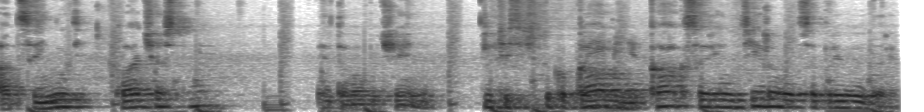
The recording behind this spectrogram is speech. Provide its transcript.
оценить качество этого обучения? Ну, только по как, имени. Как сориентироваться при выборе?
